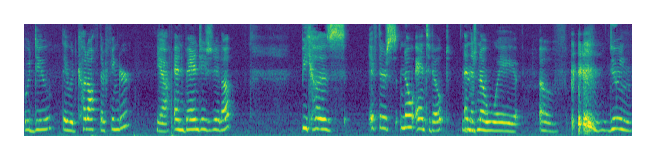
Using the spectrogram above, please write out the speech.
would do: they would cut off their finger yeah and bandage it up because if there's no antidote Mhm. and there's no way of doing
